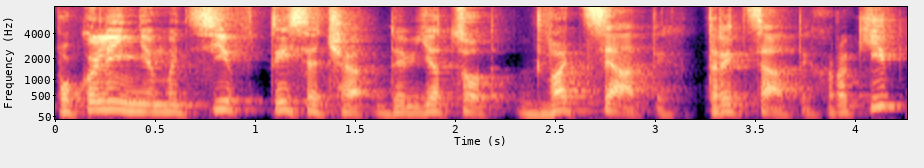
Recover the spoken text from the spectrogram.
Покоління митців 1920-30-х років,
